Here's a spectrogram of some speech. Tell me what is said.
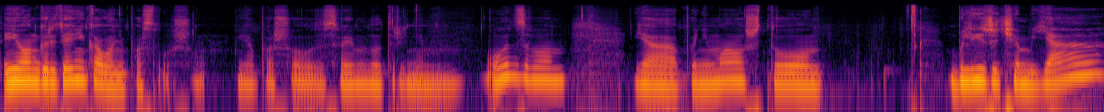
И он говорит, я никого не послушал. Я пошел за своим внутренним отзывом. Я понимал, что ближе, чем я,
